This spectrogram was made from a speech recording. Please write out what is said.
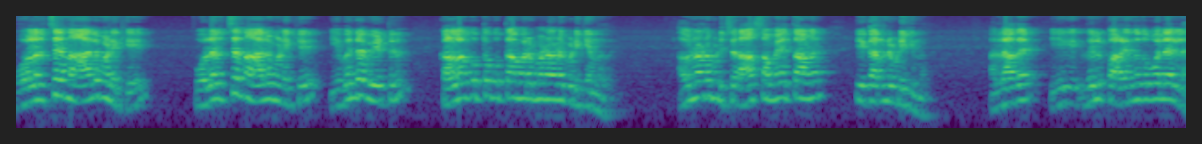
പുലർച്ചെ നാല് മണിക്ക് പുലർച്ചെ നാല് മണിക്ക് ഇവന്റെ വീട്ടിൽ കള്ളക്കുത്ത് കുത്താൻ വരുമ്പോഴാണ് പിടിക്കുന്നത്. അതുകൊണ്ടാണ് പിടിച്ചത്. ആ സമയത്താണ് ഈ കറണ്ട് പിടിക്കുന്നത്. അല്ലാതെ ഈ ഇതിൽ പറയുന്നത് പോലെയല്ല.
